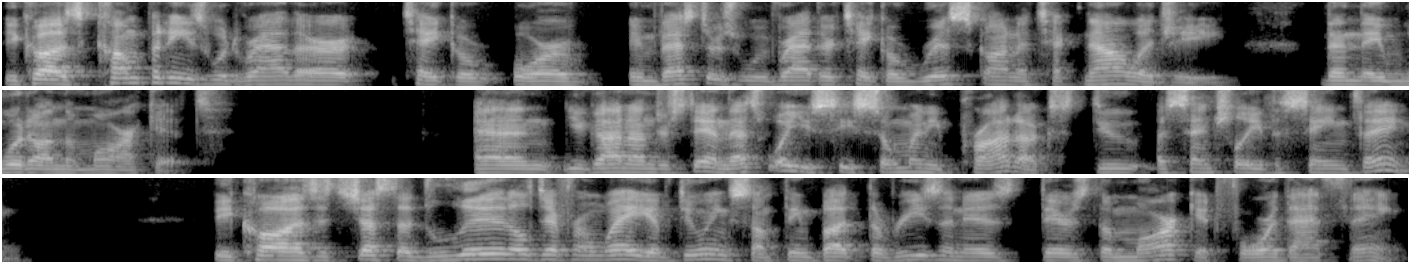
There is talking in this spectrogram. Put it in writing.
Because companies would rather take a, or investors would rather take a risk on a technology than they would on the market. And you got to understand that's why you see so many products do essentially the same thing because it's just a little different way of doing something. But the reason is there's the market for that thing.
